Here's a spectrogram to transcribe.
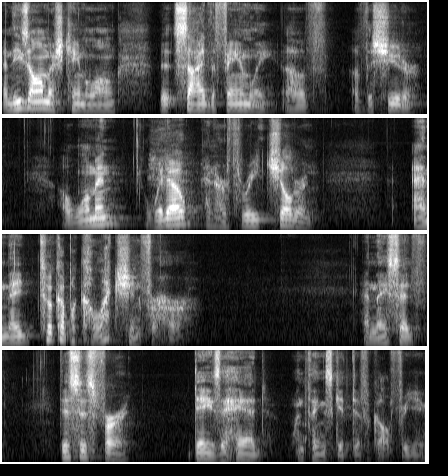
And these Amish came alongside the family of, of the shooter a woman, a widow, and her three children. And they took up a collection for her. And they said, This is for days ahead when things get difficult for you.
